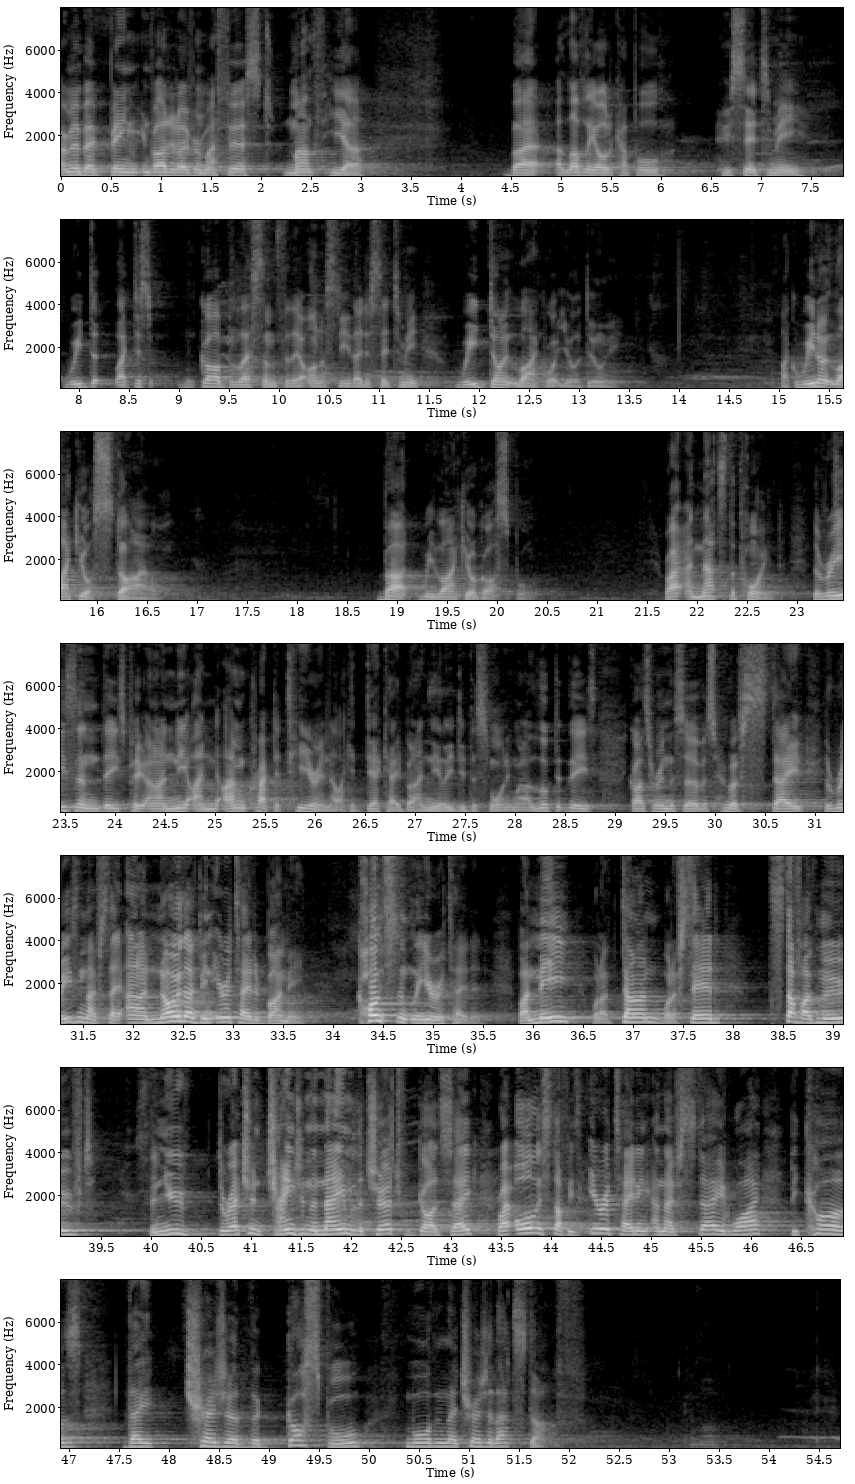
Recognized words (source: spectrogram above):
I remember being invited over in my first month here by a lovely older couple who said to me, we do, like just God bless them for their honesty. They just said to me, "We don't like what you're doing. Like we don't like your style, but we like your gospel." Right? And that's the point. The reason these people, and I, ne- I, I haven't cracked a tear in like a decade, but I nearly did this morning when I looked at these guys who are in the service who have stayed. The reason they've stayed, and I know they've been irritated by me, constantly irritated by me, what I've done, what I've said, stuff I've moved, the new direction, changing the name of the church for God's sake, right? All this stuff is irritating and they've stayed. Why? Because they treasure the gospel more than they treasure that stuff.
